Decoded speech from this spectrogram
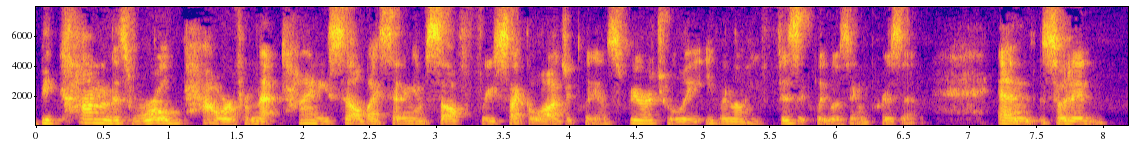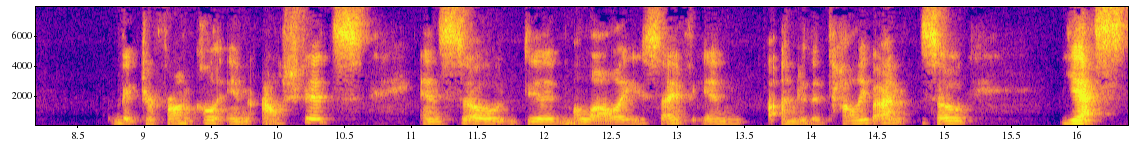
become this world power from that tiny cell by setting himself free psychologically and spiritually, even though he physically was in prison. And so did Viktor Frankl in Auschwitz, and so did Malala Yousafzai in under the Taliban. So, yes,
